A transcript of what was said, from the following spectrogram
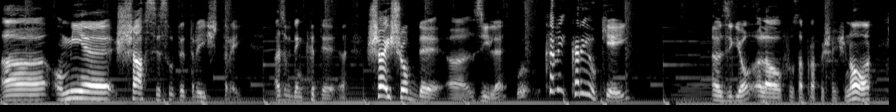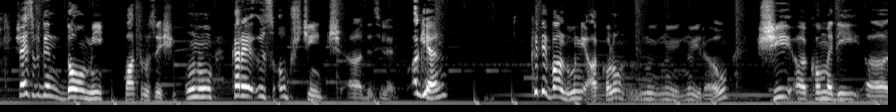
Uh, 1633. Hai să vedem câte. Uh, 68 de uh, zile, care, care e ok. Uh, zic eu, ăla au fost aproape 69. Și hai să vedem 2041, care îs 85 uh, de zile. Again, câteva luni acolo, nu, nu, nu-i rău. Și uh, comedy uh,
